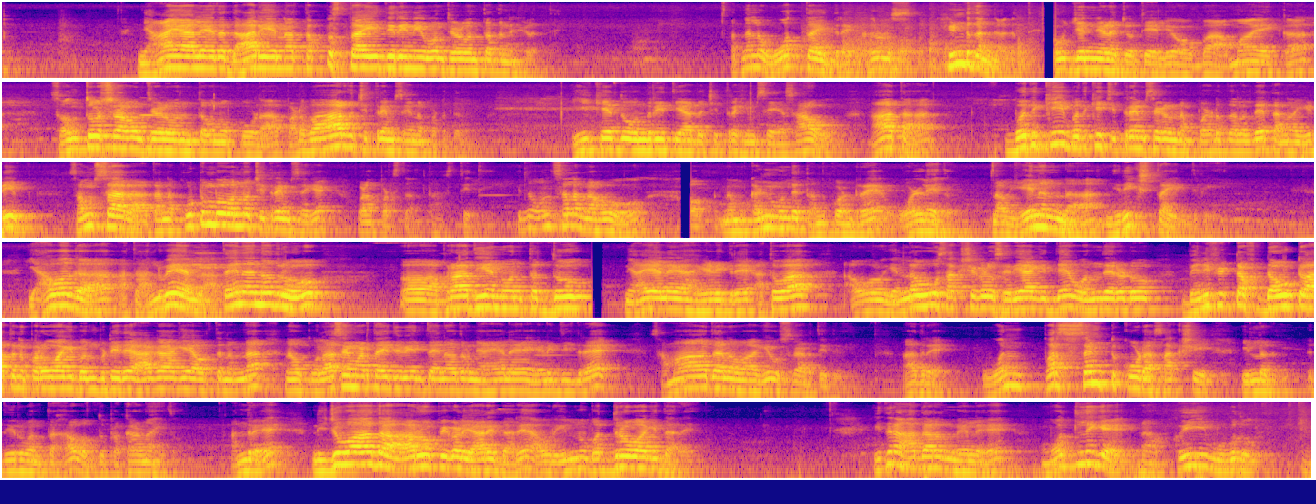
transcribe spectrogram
ನ್ಯಾಯಾಲಯದ ದಾರಿಯನ್ನು ತಪ್ಪಿಸ್ತಾ ಇದ್ದೀರಿ ನೀವು ಅಂತ ಹೇಳುವಂಥದ್ದನ್ನು ಹೇಳುತ್ತೆ. ಅದನ್ನೆಲ್ಲ ಓದ್ತಾ ಇದ್ದರೆ ಕರುಳು ಹಿಂಡ್ದಂಗೆ ಆಗುತ್ತೆ ಸೌಜನ್ಯಳ ಜೊತೆಯಲ್ಲಿ ಒಬ್ಬ ಅಮಾಯಕ ಸಂತೋಷ್ ರಾವ್ ಅಂತ ಹೇಳುವಂಥವನು ಕೂಡ ಪಡಬಾರದು ಚಿತ್ರಹಿಂಸೆಯನ್ನು ಪಟ್ಟದ್ದು. ಈಕೆದ್ದು ಒಂದು ರೀತಿಯಾದ ಚಿತ್ರಹಿಂಸೆಯ ಸಾವು. ಆತ ಬದುಕಿ ಬದುಕಿ ಚಿತ್ರಹಿಂಸೆಗಳನ್ನು ಪಡೆದಲ್ಲದೆ ತನ್ನ ಇಡೀ ಸಂಸಾರ, ತನ್ನ ಕುಟುಂಬವನ್ನು ಚಿತ್ರಹಿಂಸೆಗೆ ಒಳಪಡಿಸಿದಂಥ ಸ್ಥಿತಿ. ಇದು ಒಂದು ಸಲ ನಾವು ನಮ್ಮ ಕಣ್ಣು ಮುಂದೆ ತಂದುಕೊಂಡ್ರೆ ಒಳ್ಳೆಯದು ನಾವು ಏನನ್ನು ನಿರೀಕ್ಷಿಸ್ತಾ ಇದ್ವಿ. ಯಾವಾಗ ಆತ ಅಲ್ವೇ ಅಲ್ಲ, ಆತ ಏನೇನಾದರೂ ಅಪರಾಧಿ ಅನ್ನುವಂಥದ್ದು ನ್ಯಾಯಾಲಯ ಹೇಳಿದರೆ ಅಥವಾ ಅವು ಎಲ್ಲವೂ ಸಾಕ್ಷ್ಯಗಳು ಸರಿಯಾಗಿದ್ದೇ ಒಂದೆರಡು ಬೆನಿಫಿಟ್ ಆಫ್ ಡೌಟ್ ಆತನ ಪರವಾಗಿ ಬಂದ್ಬಿಟ್ಟಿದೆ. ಹಾಗಾಗಿ ಆತನನ್ನು ನಾವು ಖುಲಾಸೆ ಮಾಡ್ತಾ ಇದ್ದೀವಿ ಅಂತ ಏನಾದರೂ ನ್ಯಾಯಾಲಯ ಹೇಳಿದ್ದಿದ್ರೆ ಸಮಾಧಾನವಾಗಿ ಉಸಿರಾಡ್ತಿದ್ವಿ. ಆದರೆ ಒನ್ ಪರ್ಸೆಂಟ್ ಕೂಡ ಸಾಕ್ಷಿ ಇಲ್ಲದಿರುವಂತಹ ಒಂದು ಪ್ರಕರಣ ಇದು. ಅಂದರೆ ನಿಜವಾದ ಆರೋಪಿಗಳು ಯಾರಿದ್ದಾರೆ? ಅವರು ಇನ್ನೂ ಭದ್ರವಾಗಿದ್ದಾರೆ. ಇದರ ಆಧಾರದ ಮೇಲೆ ಮೊದಲಿಗೆ ನಾವು ಕೈ ಮುಗಿದು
